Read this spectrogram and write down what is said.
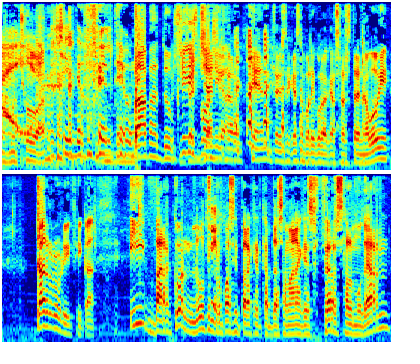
És molt xulo, eh? Així deu fer el teu. Babadook, No de. Jennifer Kent, és aquesta pel·lícula que s'estrena avui, terrorífica. I Barcon, l'últim Sí. propòsit per aquest cap de setmana, que és fer-se el modern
